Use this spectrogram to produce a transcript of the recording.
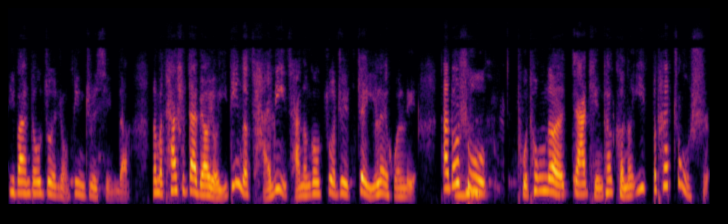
一般都做那种定制型的，那么它是代表有一定的财力才能够做这这一类婚礼。大多数普通的家庭，他可能一不太重视，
